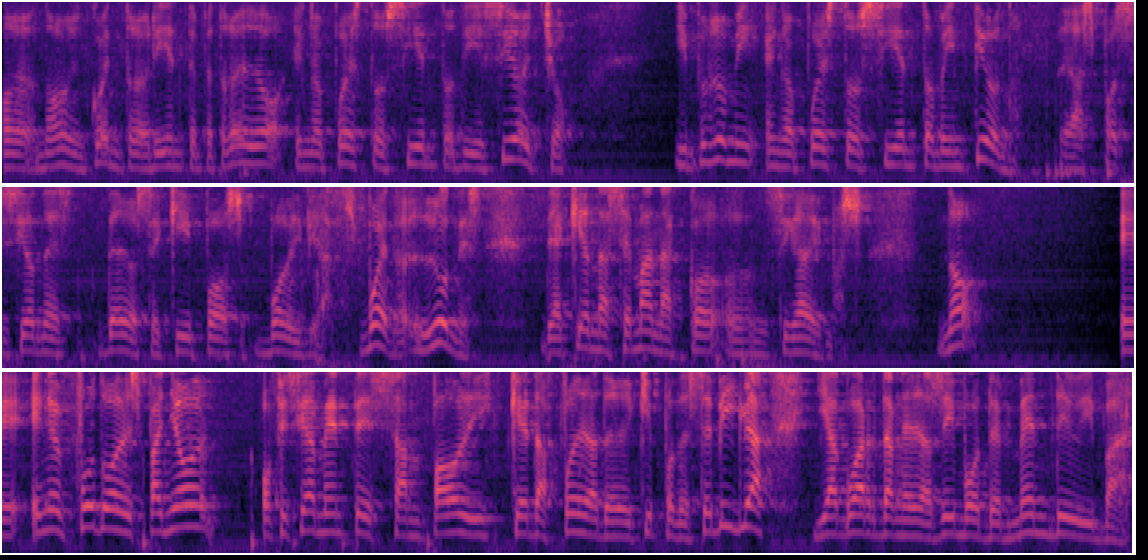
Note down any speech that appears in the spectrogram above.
no encuentro Oriente Petrolero en el puesto 118 y Brumming en el puesto 121 las posiciones de los equipos bolivianos. Bueno, el lunes, de aquí a una semana sigaremos. ¿no? Eh, en el fútbol español, Oficialmente San Paoli queda fuera del equipo de Sevilla y aguardan el arribo de Mendilibar.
